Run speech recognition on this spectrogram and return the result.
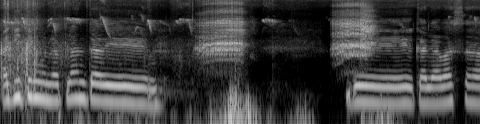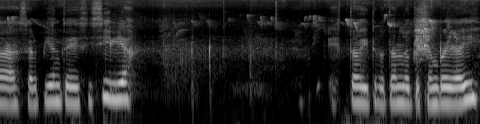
Aquí tengo una planta de, de calabaza serpiente de Sicilia. Estoy tratando que se enrede ahí.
